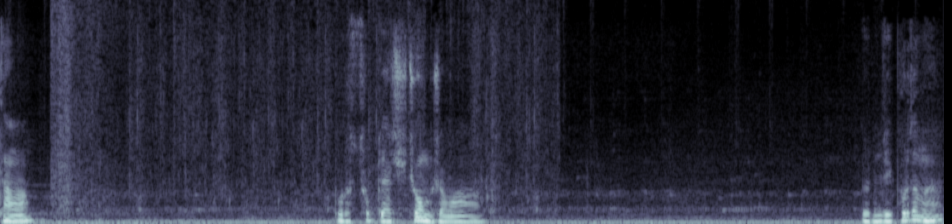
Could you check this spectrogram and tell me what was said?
Tamam. Burası çok gerçekçi olmuş ama. Örümcek burada mı?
